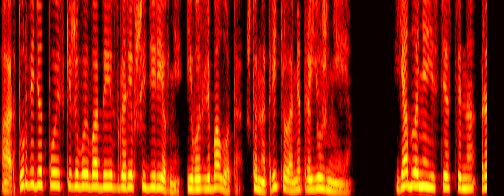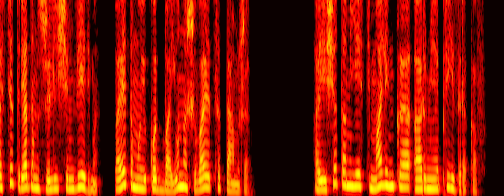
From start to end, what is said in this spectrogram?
А Артур ведет поиски живой воды в сгоревшей деревне и возле болота, что на три километра южнее. Яблоня, естественно, растет рядом с жилищем ведьмы, поэтому и кот Баю нашивается там же. А еще там есть маленькая армия призраков,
